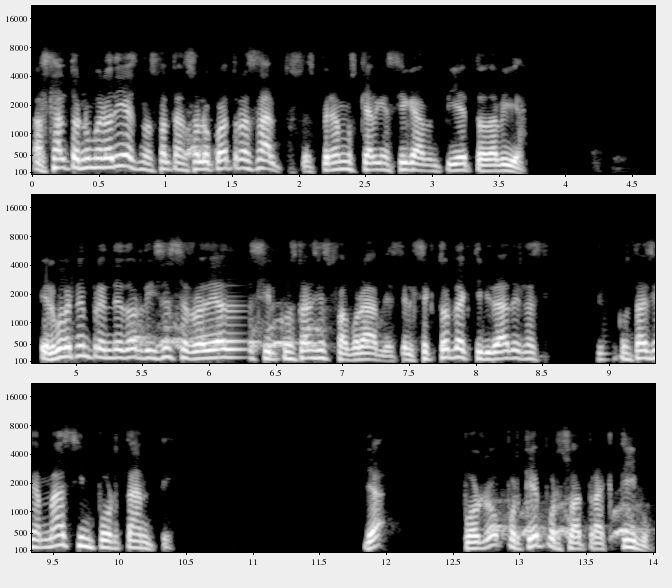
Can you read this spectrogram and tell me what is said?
Asalto número 10. Nos faltan solo cuatro asaltos. Esperemos que alguien siga en pie todavía. El buen emprendedor dice se rodea de circunstancias favorables. El sector de actividad es la circunstancia más importante. ¿Ya? ¿Por, lo, ¿Por qué? Por su atractivo.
